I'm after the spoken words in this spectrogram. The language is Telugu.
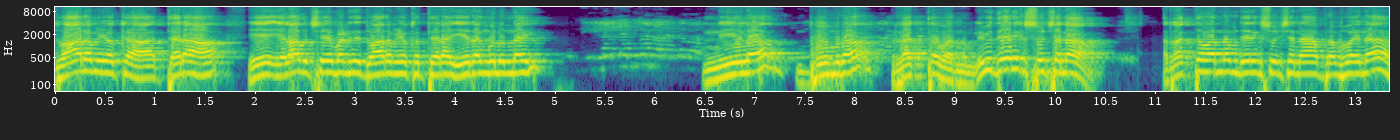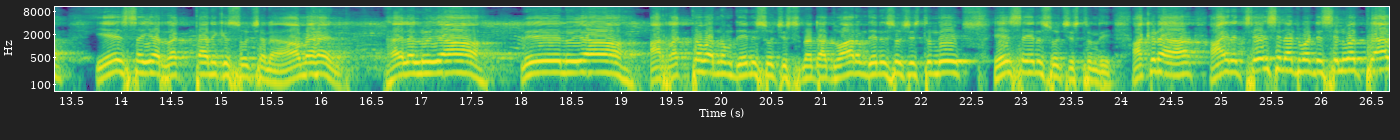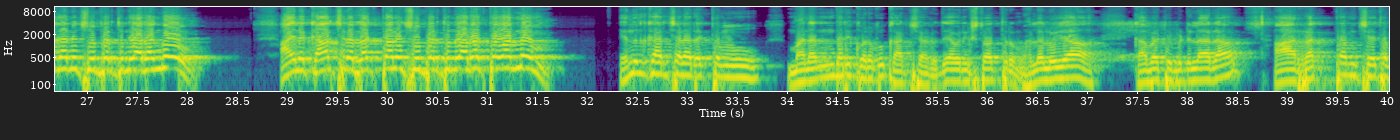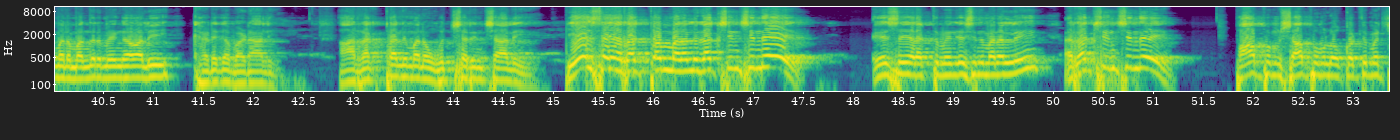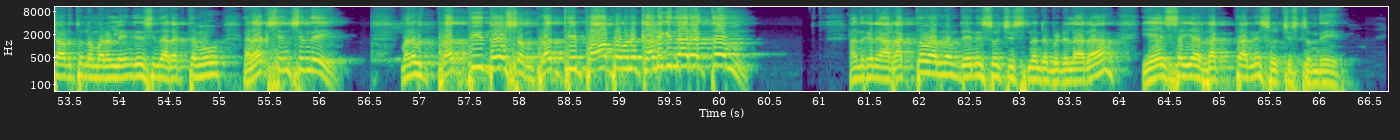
ద్వారం యొక్క తెర ఏ ఎలాగ చేయబడింది? ద్వారం యొక్క తెర ఏ రంగులు ఉన్నాయి నీల ధూమ్ర రక్తవర్ణం. ఇవి దేనికి సూచన? రక్తవర్ణం దేనికి సూచన? ప్రభు అయిన ఏసయ్య రక్తానికి సూచన. ఆమెన్. హలలుయా లేలుయా ఆ రక్తవర్ణం దేన్ని సూచిస్తున్నట్టు? ఆ ద్వారం దేన్ని సూచిస్తుంది? ఏసయ్యని సూచిస్తుంది. అక్కడ ఆయన చేసినటువంటి శిల్వ త్యాగాన్ని చూపెడుతుంది ఆ రంగు. ఆయన కార్చిన రక్తాన్ని చూపెడుతుంది ఆ రక్తవర్ణం. ఎందుకు కార్చాడు ఆ రక్తము? మనందరి కొరకు కార్చాడు. దేవునికి స్తోత్రం. హలలుయా కాబట్టి బిడ్డలారా ఆ రక్తం చేత మనం అందరం ఏం కావాలి? కడగబడాలి. ఆ రక్తాన్ని మనం ఉచ్చరించాలి. ఏసయ రక్తం మనల్ని రక్షించింది. ఏసయ రక్తం ఏం చేసింది మనల్ని? రక్షించింది. పాపం శాపంలో కొట్టుమిట్టాడుతున్న మనల్ని ఏం చేసింది ఆ రక్తము? రక్షించింది. మనం ప్రతి దోషం ప్రతి పాపమును కడిగింది ఆ రక్తం. అందుకని ఆ రక్తవర్ణం దేన్ని సూచిస్తుందంటే బిడ్డలారా? ఏసయ్య రక్తాన్ని సూచిస్తుంది.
